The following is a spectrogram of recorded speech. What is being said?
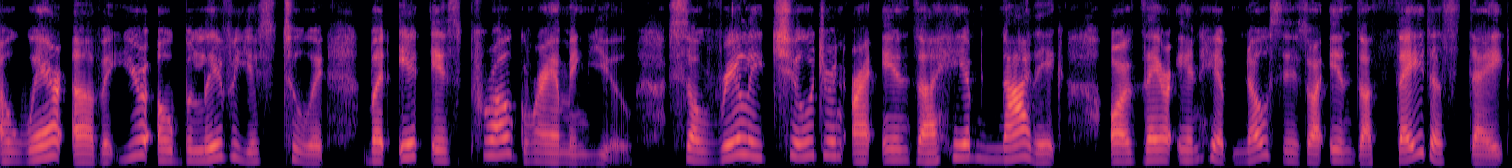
aware of it, you're oblivious to it, but it is programming you. So, really, children are in the hypnotic or they're in hypnosis or in the theta state,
